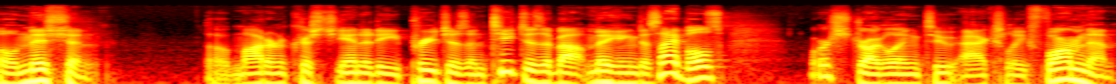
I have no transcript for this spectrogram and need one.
omission. Though modern Christianity preaches and teaches about making disciples, we're struggling to actually form them.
